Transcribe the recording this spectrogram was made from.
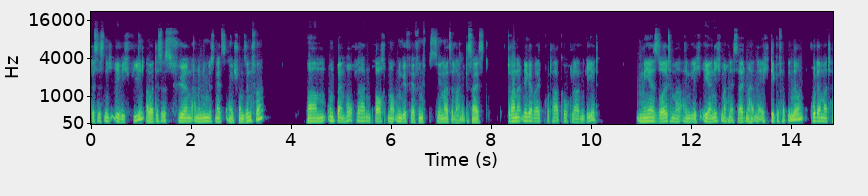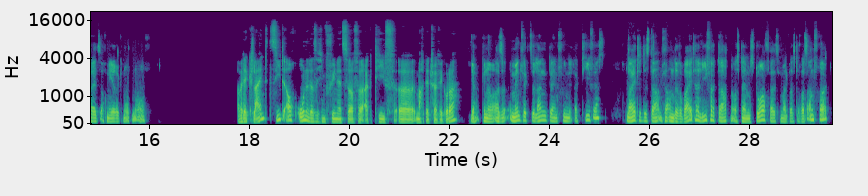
das ist nicht ewig viel, aber das ist für ein anonymes Netz eigentlich schon sinnvoll. Ähm, und beim Hochladen braucht man ungefähr fünf bis zehnmal so lange. Das heißt, 300 Megabyte pro Tag hochladen geht. Mehr sollte man eigentlich eher nicht machen, es sei denn, man hat eine echt dicke Verbindung oder man teilt es auf mehrere Knoten auf. Aber der Client zieht auch, ohne dass ich im Freenet-Surfer aktiv äh, macht, der Traffic, oder? Ja, genau. Also im Endeffekt, solange dein Freenet aktiv ist, leitet es Daten für andere weiter, liefert Daten aus deinem Store, falls jemand was daraus anfragt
